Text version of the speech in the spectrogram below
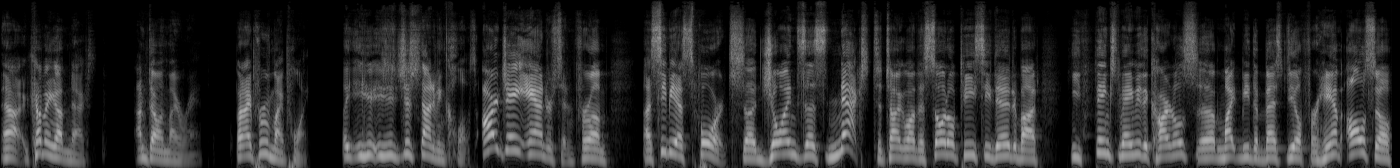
Uh, coming up next, I'm done with my rant, but I proved my point. Like, it's just not even close. RJ Anderson from uh, CBS Sports uh, joins us next to talk about the Soto piece he did about he thinks maybe the Cardinals uh, might be the best deal for him. Also,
